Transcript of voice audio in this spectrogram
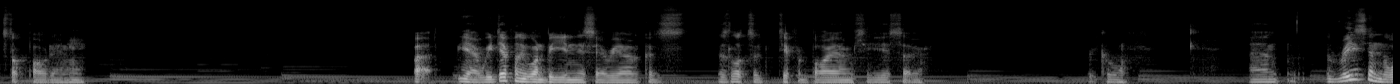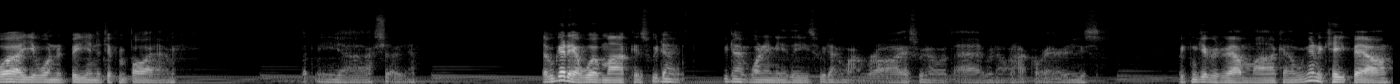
stockpile down here. But yeah, we definitely want to be in this area because there's lots of different biomes here, so pretty cool. Um, the reason why you want to be in a different biome, let me uh, show you. So we've got our world markers. We don't we don't want any of these. We don't want rice. We don't want that. We don't want huckleberries. We can get rid of our marker. We're going to keep our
